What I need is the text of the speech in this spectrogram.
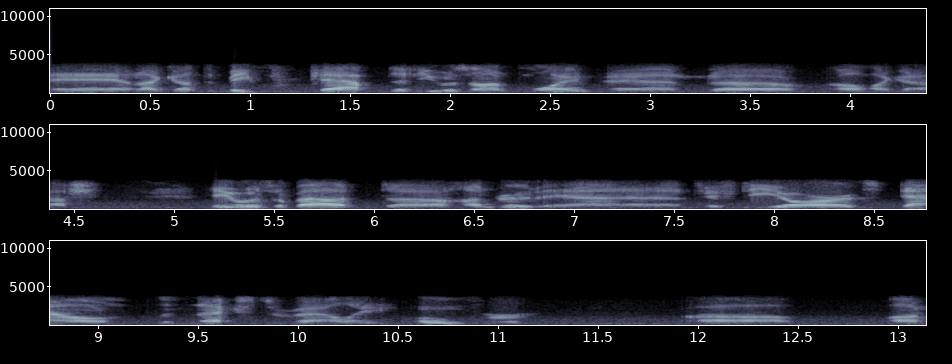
And I got the beat from Cap that he was on point, and uh, oh my gosh, he was about uh, 150 yards down the next valley over. Uh, on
